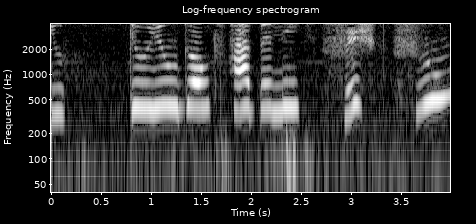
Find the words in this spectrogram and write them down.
you do you don't have any fish food?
